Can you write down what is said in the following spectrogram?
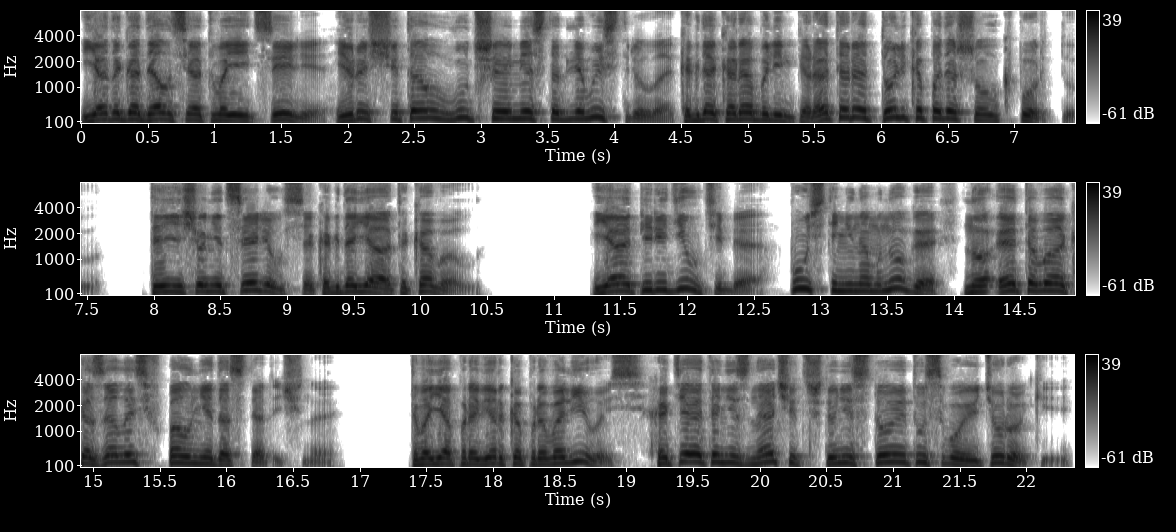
Я догадался о твоей цели и рассчитал лучшее место для выстрела, когда корабль Императора только подошел к порту. Ты еще не целился, когда я атаковал. Я опередил тебя, пусть и не намного, но этого оказалось вполне достаточно. Твоя проверка провалилась, хотя это не значит, что не стоит усвоить уроки.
